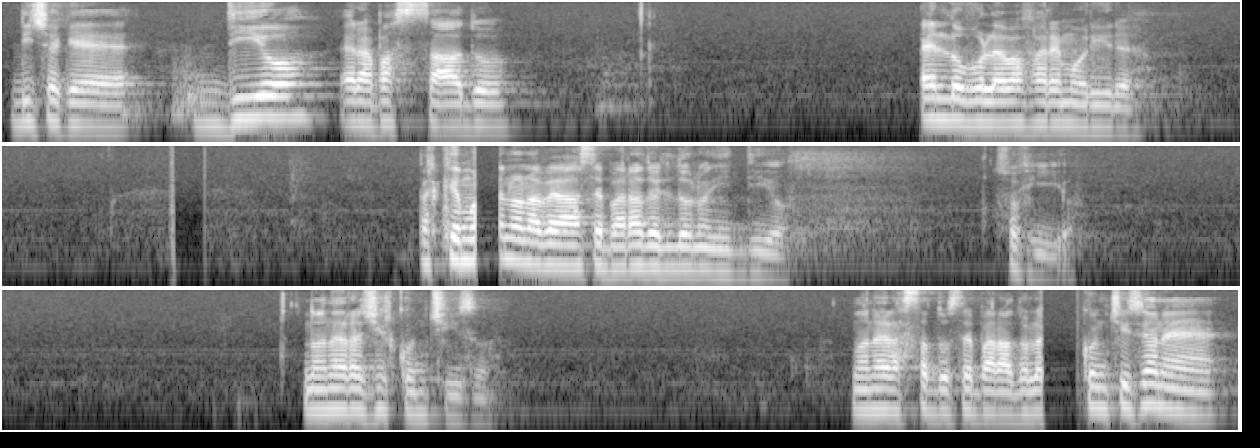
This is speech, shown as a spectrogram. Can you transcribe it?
dice che Dio era passato e lo voleva fare morire. Perché Mosè non aveva separato il dono di Dio, suo figlio. Non era circonciso. Non era stato separato. La circoncisione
